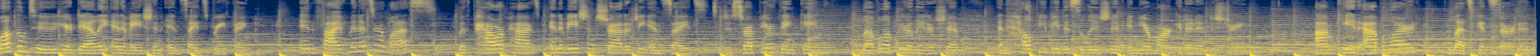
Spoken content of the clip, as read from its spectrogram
Welcome to your daily Innovation Insights briefing. In five minutes or less, with power packed innovation strategy insights to disrupt your thinking, level up your leadership, and help you be the solution in your market and industry. I'm Kate Abelard. Let's get started.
